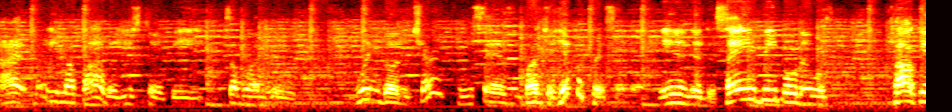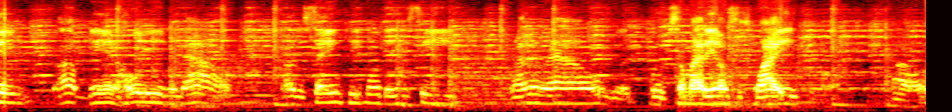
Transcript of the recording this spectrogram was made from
I, I, even my father used to be someone who wouldn't go to church. He says a bunch of hypocrites in there. The same people that was talking about being holier than thou are the same people that you see running around with, with somebody else's wife, uh,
